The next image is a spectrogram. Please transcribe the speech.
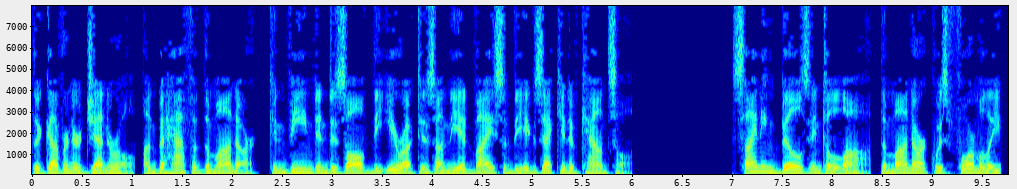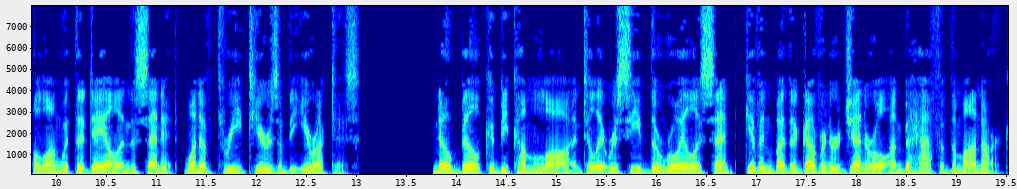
the Governor-General, on behalf of the monarch, convened and dissolved the Oireachtas on the advice of the Executive Council. Signing bills into law, the monarch was formally, along with the Dáil and the Senate, one of three tiers of the Oireachtas. No bill could become law until it received the royal assent, given by the Governor-General on behalf of the monarch.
